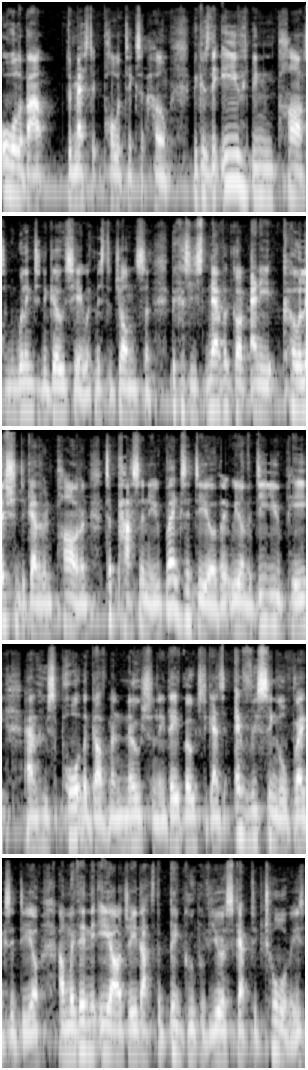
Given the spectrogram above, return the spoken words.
all about domestic politics at home because the EU has been in part unwilling to negotiate with Mr. Johnson because he's never got any coalition together in Parliament to pass a new Brexit deal. That you know the DUP, um, who support the government notionally, they voted against every single Brexit deal, and within the ERG, that's the big group of Eurosceptic Tories.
